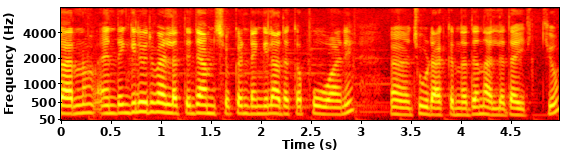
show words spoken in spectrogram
കാരണം എന്തെങ്കിലും ഒരു വെള്ളത്തിന്റെ അംശമൊക്കെ ഉണ്ടെങ്കിൽ അതൊക്കെ പോവാൻ ചൂടാക്കുന്നത് നല്ലതായിരിക്കും.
